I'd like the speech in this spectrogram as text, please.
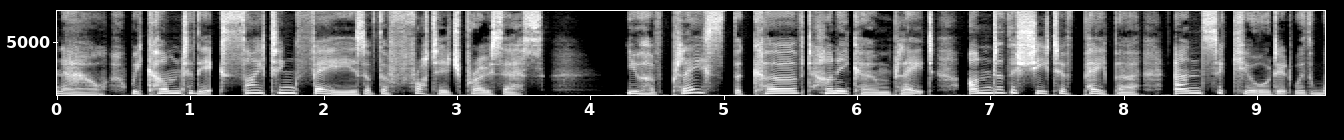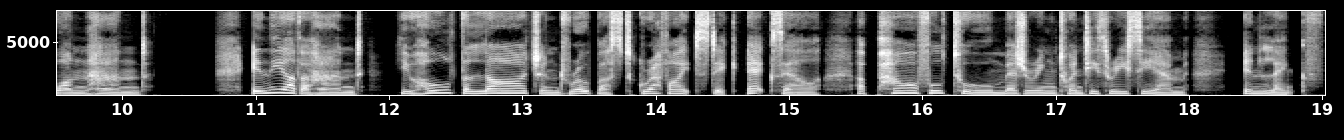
Now we come to the exciting phase of the frottage process. You have placed the curved honeycomb plate under the sheet of paper and secured it with one hand. In the other hand, you hold the large and robust graphite stick XL, a powerful tool measuring 23 cm in length.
